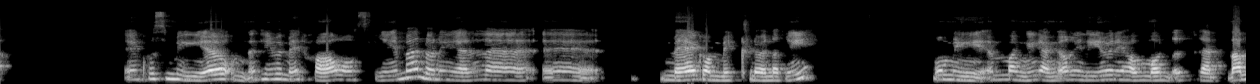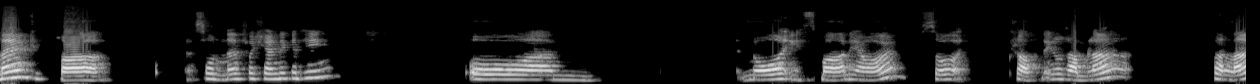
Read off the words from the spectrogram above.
uh, hvordan mye underlivet mitt har å skrive med når det gjelder uh, meg og mitt kløneri. Hvor mye, mange ganger i livet de har måttet redde meg fra sånne forskjellige ting. Og um, nå i Spania òg, så klarte jeg å ramle, falle.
